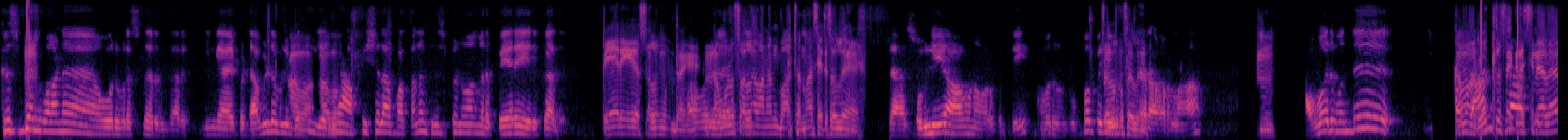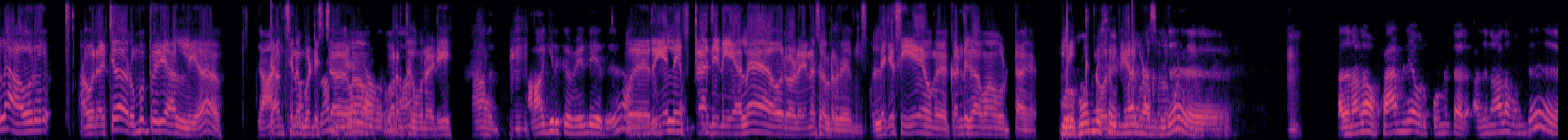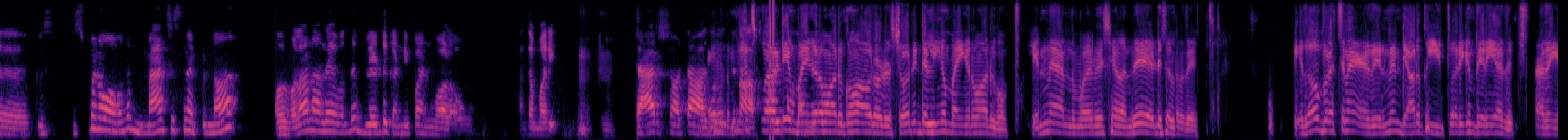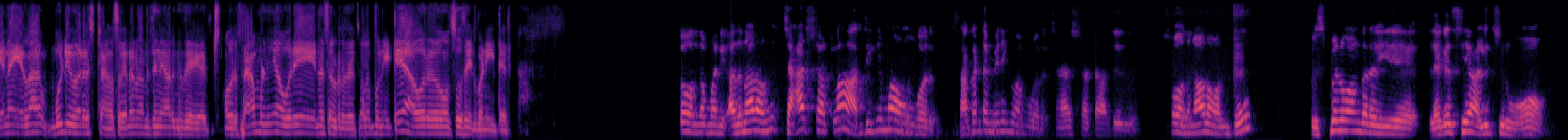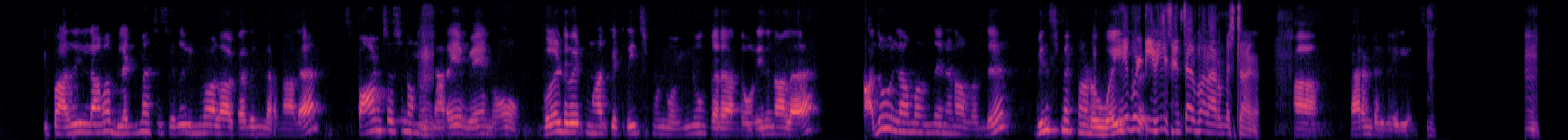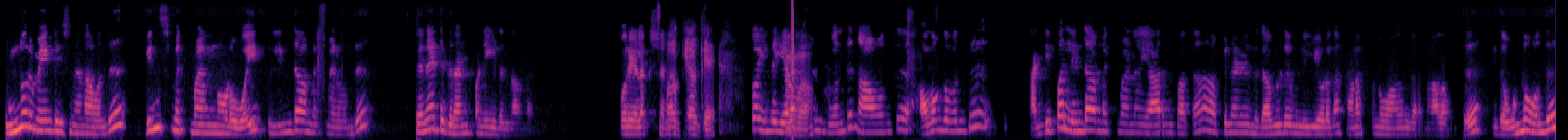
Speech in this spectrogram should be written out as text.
கிறிஸ்பென்வான ஒரு ரெஸ்லர் இருந்தாரு. நீங்க இப்ப டபுள் டபுள்யூ ஆமா, பத்தி என்ன அபிஷியலா பார்த்தாலும் கிறிஸ்பென்வாங்கிற பேரே இருக்காது. பேரையே சொல்ல மாட்டாங்க. நம்மளும் சொல்ல வேணாம்னு பார்த்தோம்னா சரி சொல்லுங்க. சொல்லியே ஆகணும் அவரை பத்தி. அவர் ரொம்ப பெரிய அவர்லாம். அவர் வந்து அவரு அவர் ஆக்சுவலா ரொம்ப பெரிய ஆள் இல்லையா? வரதுக்கு முன்னாடி. ம். ஆகியிருக்க வேண்டியது. ரியல் லைஃப் ட்ராஜடியால அவரோட என்ன சொல்றது லெகசியே அவங்க கண்டுக்காம விட்டாங்க. அதனால அவன் ஃபேமிலியா அவர் கொண்டுட்டாரு அதனால வந்து கிறிஸ்- கிறிஸ்பெனோவா வந்து மேட்சஸ்னா எப்படின்னா அவர் விளாட்னாலே வந்து பிளட் கண்டிப்பா இன்வால்வ் ஆகும். அந்த மாதிரி. சேர் ஷாட்டா அது மேட்ச் குவாலிட்டியும் பயங்கரமா இருக்கும். அவரோட ஸ்டோரி டெல்லிங்கும் பயங்கரமா இருக்கும். என்ன அந்த மாதிரி விஷயம் வந்து எப்படி சொல்றது? ஏதோ பிரச்சனை. அது என்னன்னு யாருக்கும் இப்ப வரைக்கும் தெரியாது. அது ஏன்னா எல்லாம் மூடி வரைச்சிட்டாங்க சோ என்ன நடந்துன்னு யாருக்கும் தெரியாது. ஒரு ஃபேமிலியும் அவரே என்ன சொல்றது? கொலை பண்ணிட்டு அவரும் சூசைட் பண்ணிக்கிட்டாரு. So, அந்த மாதிரி. அதனால வந்து சேர் ஷாட்லாம் அதிகமா வாங்குவாரு சகட்ட மீனிங் வாங்குவாரு. சேர் ஷாட் அது ஸோ அதனால வந்து கிறிஸ்பெனோவாங்கிற லெகசியா அழிச்சிருவோம். இப்போ அது இல்லாம பிளட் மேட்சஸ் எதுவும் இன்வால்வ் ஆகாதுங்கிறனால ஸ்பான்சர்ஸும் நமக்கு. நிறைய வேணும். வேர்ல்டு வைட் மார்க்கெட் ரீச் பண்ணுவோம் இன்னுங்கிற அந்த ஒரு இதனால அதுவும் இல்லாம வந்து என்னன்னா வந்து வின்ஸ் மெக்மனோட ஒய்ஃப் டிவி சென்சார் பண்ண ஆரம்பிச்சிட்டாங்க. Parental guidelines. இன்னொரு மெயின் ரீசன் என்ன வந்து வின்ஸ் மெக்மேனோட ஒய்ஃப் லிண்டா மெக்மேன் வந்து செனேட்டுக்கு ரன் பண்ணிக்கிட்டு இருந்தாங்க. ஒரு எலெக்ஷன் ஓகே ஓகே ஸோ இந்த எலெக்ஷனுக்கு வந்து நான் வந்து அவங்க வந்து கண்டிப்பா லிண்டா மெக்மேன் யாருன்னு பார்த்தா பின்னாடி இந்த டபுள் டபிள்யூயோட தான் கனெக்ட் பண்ணுவாங்கறதுனால வந்து இதை இன்னும் வந்து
